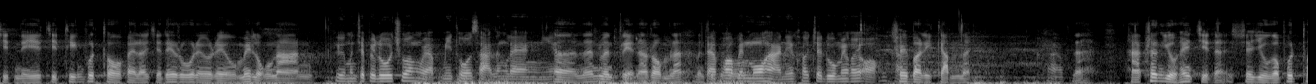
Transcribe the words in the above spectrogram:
จิตหนีจิตทิ้งพุทโธไปเราจะได้รู้เร็วๆ ไม่หลงนาน คือมันจะไปรู้ช่วงแบบมีโทสะแรงๆเงี้ยอ่านั้นมันเปลี่ยนอารมณ์ละแต่พอเป็นโมหะนี้เขาจะดูไม่ค่อยออกช่วยบริกรรมหน่อยนะหาเครื่องอยู่ให้จิตอะจะอยู่กับพุทโธ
